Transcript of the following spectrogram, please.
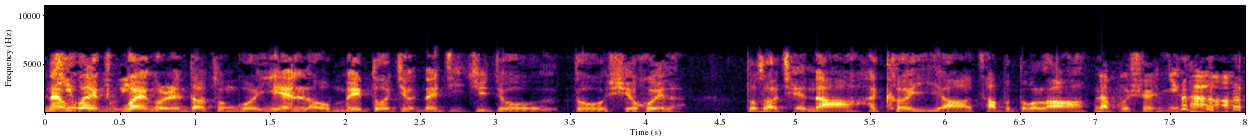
那外外国人到中国验楼没多久，那几句就都学会了。多少钱呢？还可以啊，差不多啦。那不是，你看啊，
